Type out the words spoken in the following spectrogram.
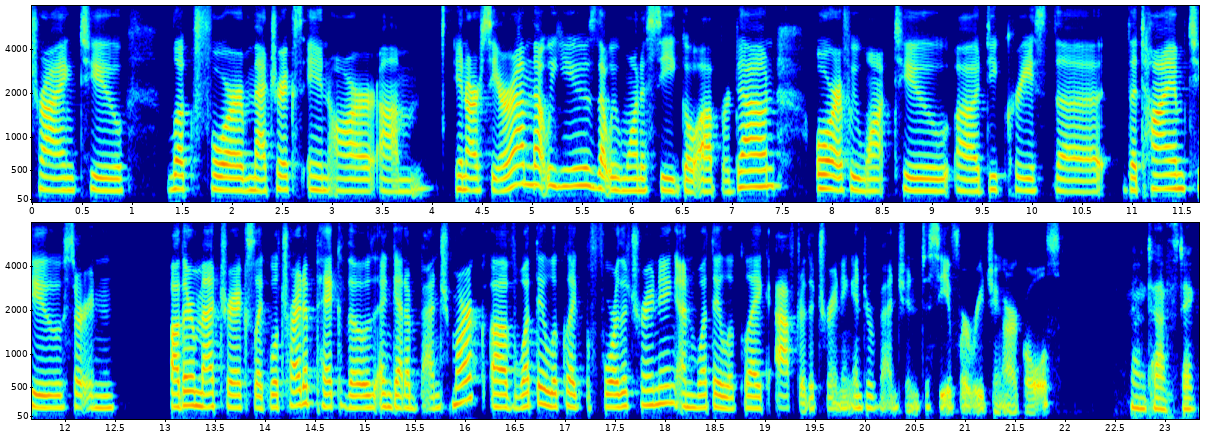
trying to look for metrics in our um, in our CRM that we use that we want to see go up or down, or if we want to uh, decrease the the time to certain other metrics like we'll try to pick those and get a benchmark of what they look like before the training and what they look like after the training intervention to see if we're reaching our goals Fantastic.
